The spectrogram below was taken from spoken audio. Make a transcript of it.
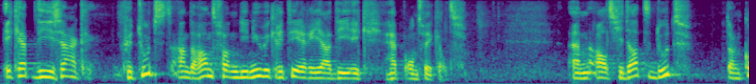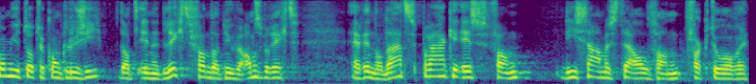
Ik heb die zaak getoetst aan de hand van die nieuwe criteria die ik heb ontwikkeld. En als je dat doet, dan kom je tot de conclusie dat in het licht van dat nieuwe ambtsbericht... er inderdaad sprake is van die samenstel van factoren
